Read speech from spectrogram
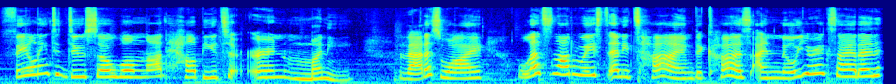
failing to do so will not help you to earn money. That is why, let's not waste any time because I know you're excited,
